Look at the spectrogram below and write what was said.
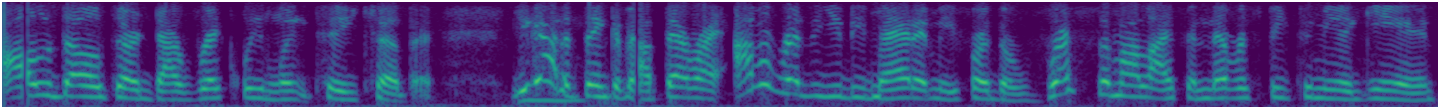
All of those are directly linked to each other. You got to mm. think about that, right? I would rather you be mad at me for the rest of my life and never speak to me again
